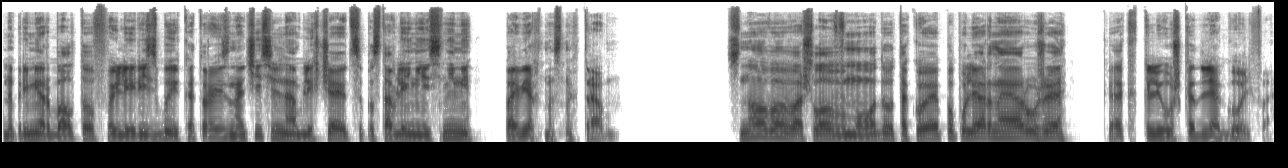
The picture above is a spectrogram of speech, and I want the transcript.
например, болтов или резьбы, которые значительно облегчают сопоставление с ними поверхностных травм. Снова вошло в моду такое популярное оружие, как клюшка для гольфа.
